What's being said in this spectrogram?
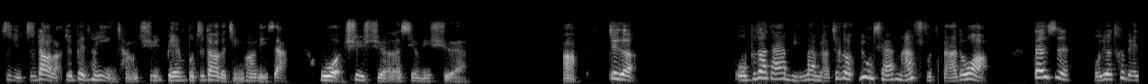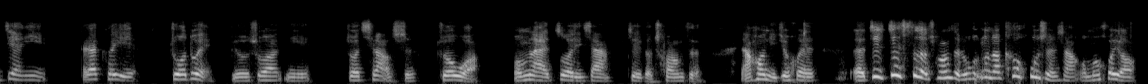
自己知道了，就变成隐藏区，别人不知道的情况底下，我去学了心理学，啊，这个我不知道大家明白没有？这个用起来蛮复杂的哦。但是我就特别建议大家可以捉对，比如说你捉齐老师，捉我，我们来做一下这个窗子，然后你就会，呃，这这四个窗子如果用到客户身上，我们会有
